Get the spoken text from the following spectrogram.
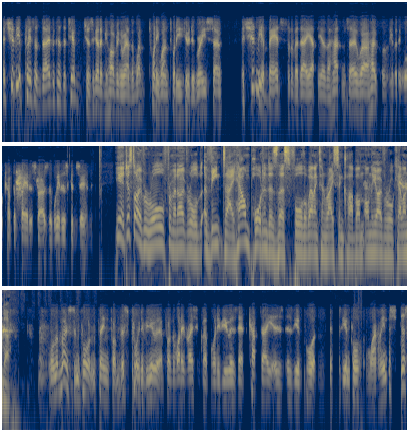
It should be a pleasant day because the temperatures are going to be hovering around the 21, 22 degrees. So it shouldn't be a bad sort of a day out there in the Hutt. And so uh, hopefully everything will come to plan as far as the weather is concerned. Yeah, just overall, from an overall event day, how important is this for the Wellington Racing Club on, on the overall calendar? Well, the most important thing from this point of view, from the Wellington Racing Club point of view, is that Cup Day is, is the important is the important one. I mean, this, this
